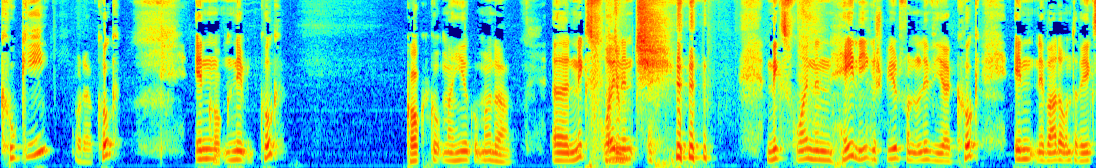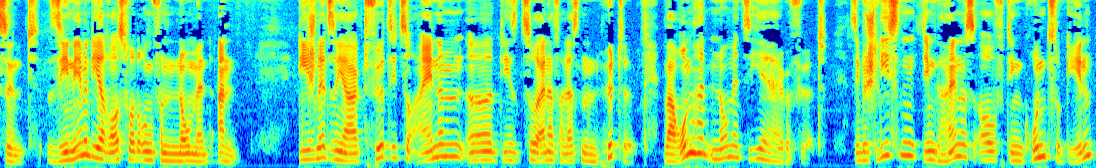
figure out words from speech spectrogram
Cookie oder Cook, in Cook. Ne, Cook? Guck. Guck mal hier, guck mal da. Äh, Nicks Freundin, Nicks Freundin Haley, gespielt von Olivia Cook, in Nevada unterwegs sind. Sie nehmen die Herausforderung von Nomad an. Die Schnitzeljagd führt sie zu einem, äh, die, zu einer verlassenen Hütte. Warum hat Nomad sie hierher geführt? Sie beschließen, dem Geheimnis auf den Grund zu gehen,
